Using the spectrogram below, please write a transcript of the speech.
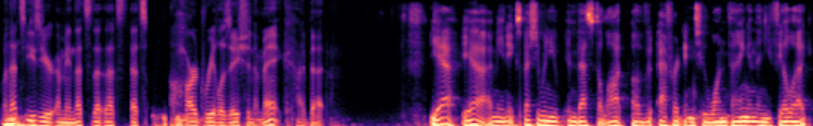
Well, that's hmm. easier. I mean, that's that, that's that's a hard realization to make. I bet. Yeah, yeah. I mean, especially when you invest a lot of effort into one thing and then you feel like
